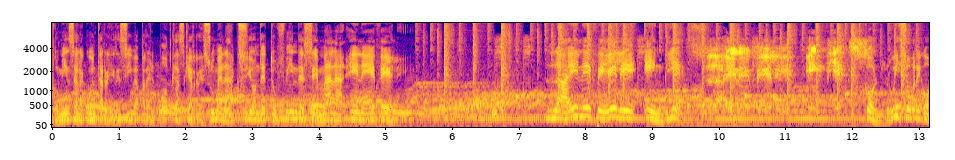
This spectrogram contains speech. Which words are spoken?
Comienza la cuenta regresiva para el podcast que resume la acción de tu fin de semana NFL. La NFL en 10. La NFL en 10. Con Luis Obregón.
